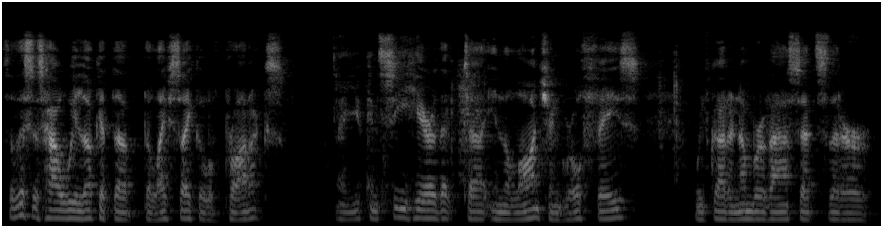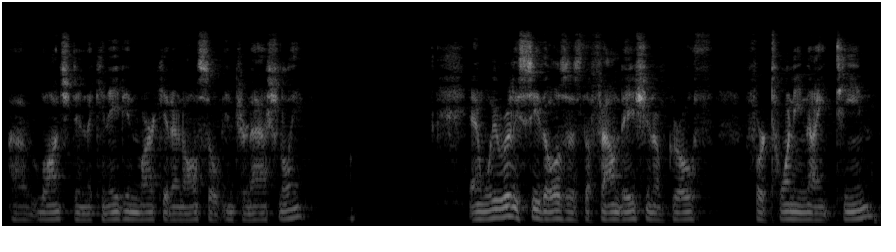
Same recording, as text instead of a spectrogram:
So this is how we look at the, the life cycle of products. Uh, you can see here that uh, in the launch and growth phase, we've got a number of assets that are uh, launched in the Canadian market and also internationally. And we really see those as the foundation of growth for 2019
